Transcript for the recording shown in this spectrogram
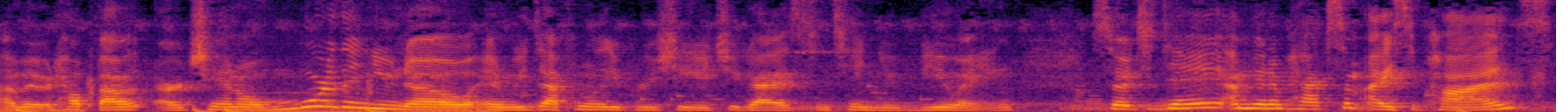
Um, it would help out our channel more than you know, and we definitely appreciate you guys continue viewing. So today I'm gonna pack some isopods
